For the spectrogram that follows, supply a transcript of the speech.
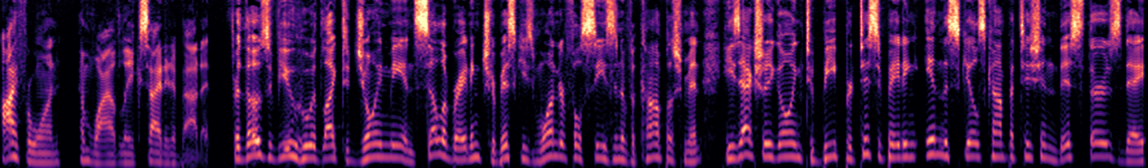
I, for one, am wildly excited about it. For those of you who would like to join me in celebrating Trubisky's wonderful season of accomplishment, he's actually going to be participating in the skills competition this Thursday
